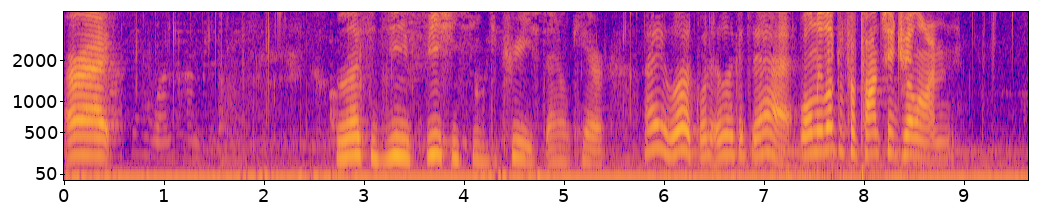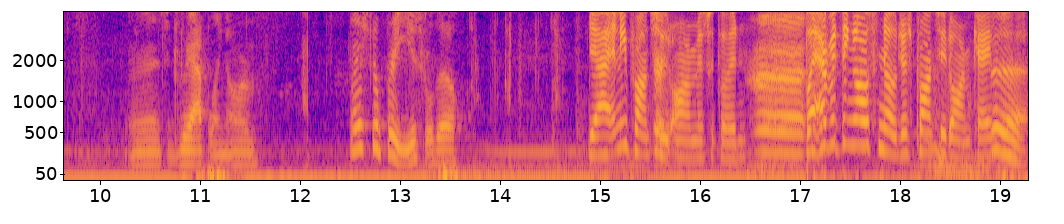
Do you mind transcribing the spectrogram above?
Alright. Let's the efficiency decreased. I don't care. Hey, look. What? Look at that. We're only looking for Pontoon drill arm. Uh, it's a grappling arm. That's still pretty useful, though. Yeah, any Pontoon arm is good. Uh, But everything else, no, just Pontoon arm, okay?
